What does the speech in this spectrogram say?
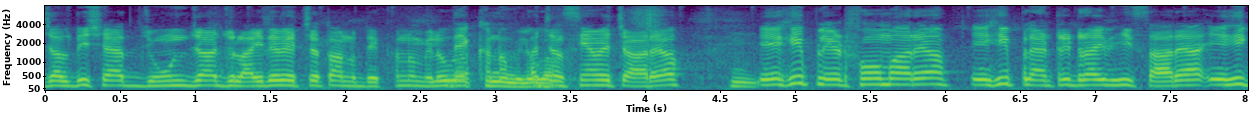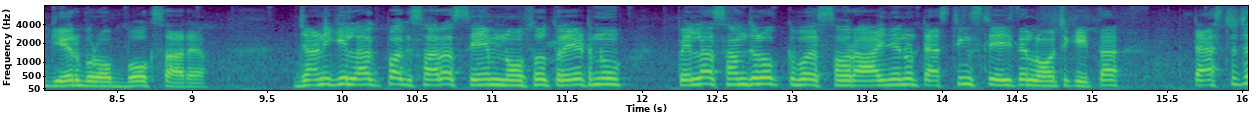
ਜਲਦੀ ਸ਼ਾਇਦ ਜੂਨ ਜਾਂ ਜੁਲਾਈ ਦੇ ਵਿੱਚ ਤੁਹਾਨੂੰ ਦੇਖਣ ਨੂੰ ਮਿਲੂਗਾ। ਦੇਖਣ ਨੂੰ ਮਿਲੂਗਾ। ਏਜੰਸੀਆਂ ਵਿੱਚ ਆ ਰਿਹਾ। ਇਹੀ ਪਲੇਟਫਾਰਮ ਆ ਰਿਹਾ ਇਹੀ ਪਲੈਂਟਰੀ ਡਰਾਈਵ ਹਿੱਸਾ ਆ ਰਿਹਾ ਇਹੀ ਗੇਅਰ ਬਾਕਸ ਆ ਰਿਹਾ। ਜਾਣੀ ਕਿ ਲਗਭਗ ਸਾਰਾ ਸੇਮ 963 ਨੂੰ ਪਹਿਲਾਂ ਸਮਝ ਲਓ ਸਵਰਾਜ ਨੇ ਇਹਨੂੰ ਟੈਸਟਿੰਗ ਸਟੇਜ ਤੇ ਲਾਂਚ ਕੀਤਾ। ਟੈਸਟ 'ਚ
